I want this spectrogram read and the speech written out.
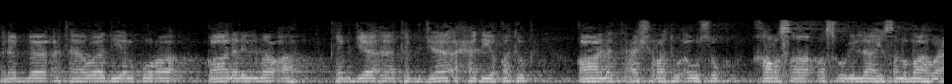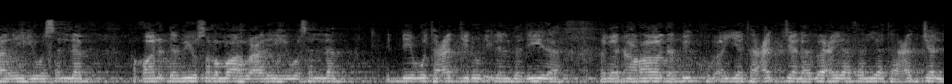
فلما أتى وادي القرى قال للمرأة كم جاء كم جاء حديقتك؟ قالت عشرة أوسق خرص رسول الله صلى الله عليه وسلم. فقال النبي صلى الله عليه وسلم إني متعجل إلى المدينة فمن أراد منكم أن يتعجل معي فليتعجل.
